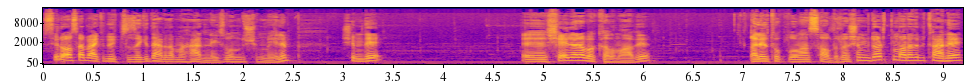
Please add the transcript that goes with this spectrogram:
Süre olsa belki de 3 yılda giderdi ama her neyse onu düşünmeyelim. Şimdi e, şeylere bakalım abi. Alev toplu olan saldırılar. Şimdi 4 numarada bir tane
